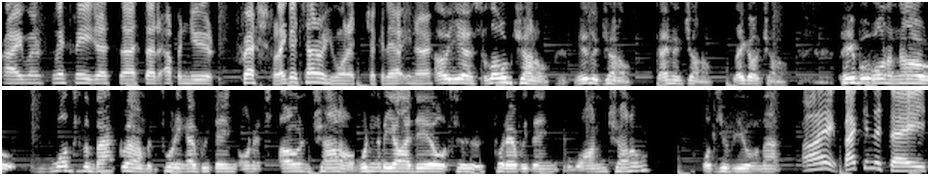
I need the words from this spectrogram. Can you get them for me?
I recently just uh, started up a new fresh Lego channel. If you want to check it out, you know. Oh yes, vlog channel, music channel, gaming channel, Lego channel. People want to know what's the background with putting everything on its own channel. Wouldn't it be ideal to put everything one channel? What's your view on that? I back in the day,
